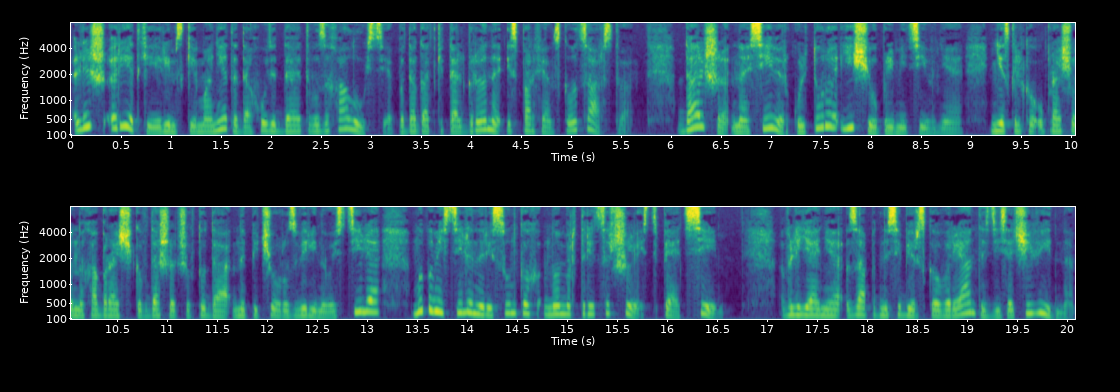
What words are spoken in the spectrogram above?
Лишь редкие римские монеты доходят до этого захолустья, по догадке Тальгрена из Парфянского царства. Дальше, на север, культура еще примитивнее. Несколько упрощенных образчиков, дошедших туда на печору звериного стиля, мы поместили на рисунках номер 36, 5, 7. Влияние западносибирского варианта здесь очевидно.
